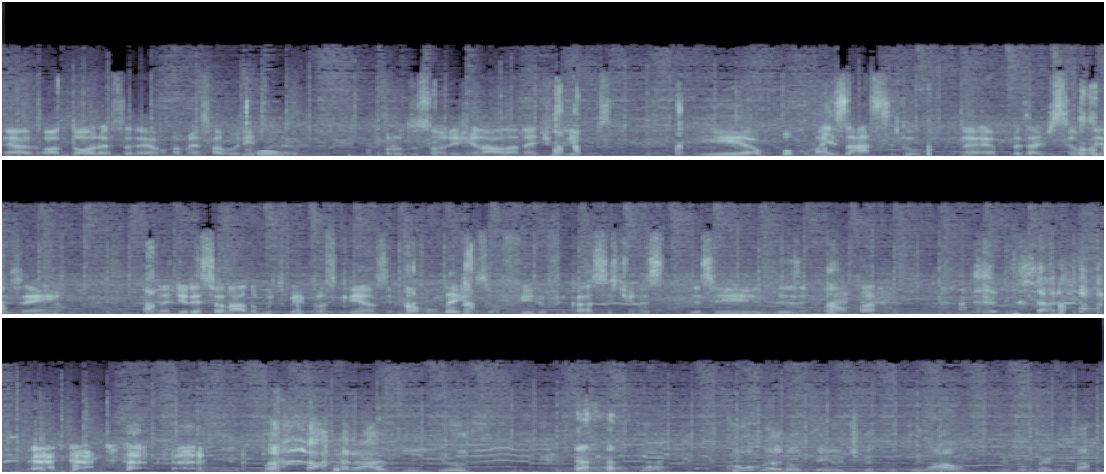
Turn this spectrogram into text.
É, eu adoro essa, é uma das minhas favoritas, é uma produção original da Netflix. E é um pouco mais ácido, né, apesar de ser um desenho, não é direcionado muito bem pras crianças. Então não deixe seu filho ficar assistindo esse, esse desenho não, tá? Maravilhoso! Como eu não tenho dica cultural, eu vou perguntar pro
